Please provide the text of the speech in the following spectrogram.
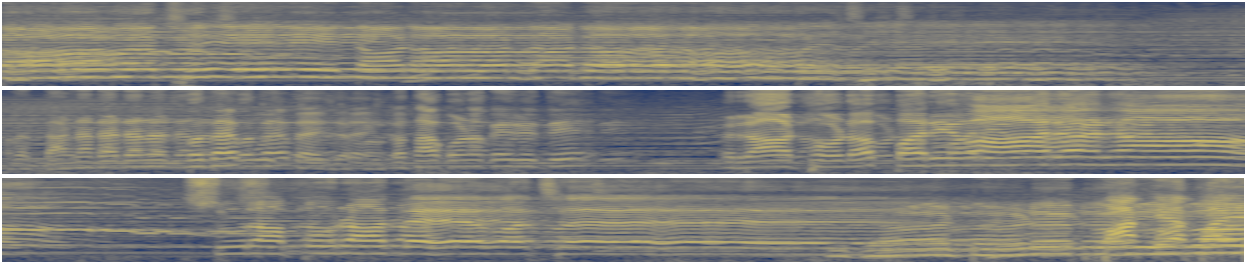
ગામ છે દાદા દાદા નામ છે. દાના ડાડા જ બધાય પૂછતા છે પણ કથા કોણ કઈ રીતે રાઠોડ પરિવારના સુરાપુરા દેવ છે. પાકે ભાઈ.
